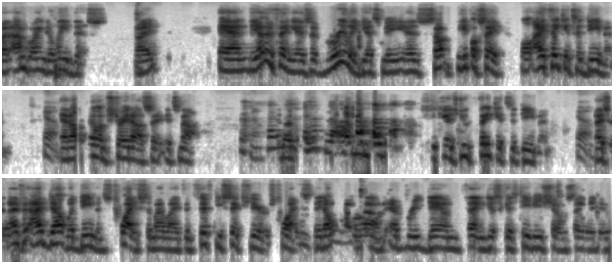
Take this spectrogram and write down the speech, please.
but I'm going to lead this. Right. And the other thing is, it really gets me is some people say, well, I think it's a demon. Yeah. And I'll tell them straight out, say, it's not. No. no. because you think it's a demon. Yeah. I said, I've, I've dealt with demons twice in my life in 56 years, twice. Mm-hmm. They don't come around every damn thing just because TV shows say they do.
